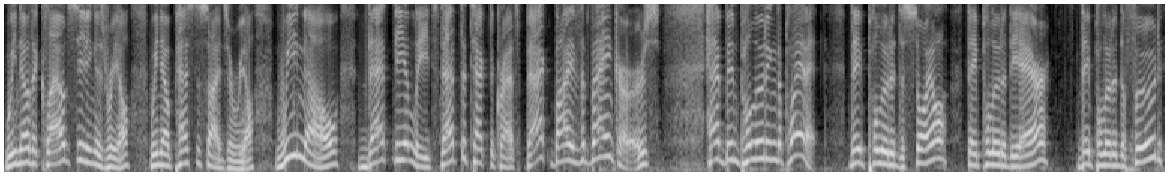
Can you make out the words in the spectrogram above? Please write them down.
We know that cloud seeding is real. We know pesticides are real. We know that the elites, that the technocrats, backed by the bankers, have been polluting the planet. They've polluted the soil, they polluted the air, they polluted the food,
